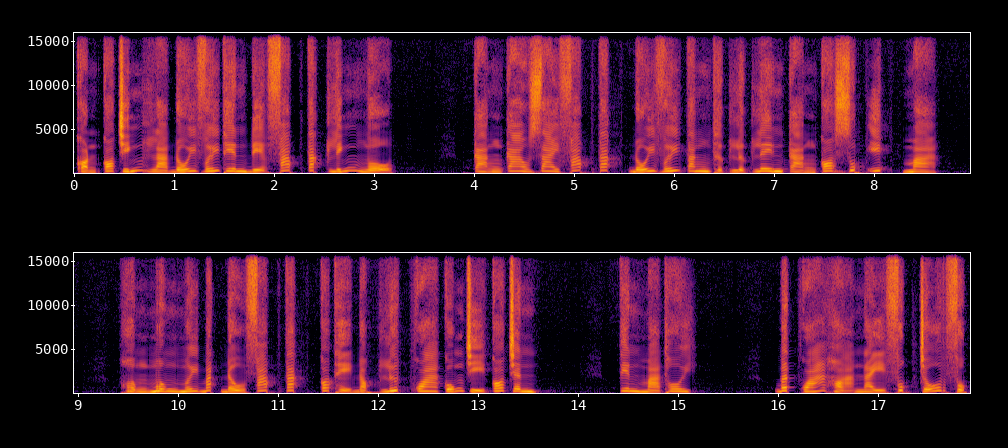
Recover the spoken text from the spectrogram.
còn có chính là đối với thiên địa pháp tắc lính ngộ. Càng cao giai pháp tắc đối với tăng thực lực lên càng có giúp ít mà. Hồng mông mới bắt đầu pháp tắc, có thể đọc lướt qua cũng chỉ có chân. Tiên mà thôi. Bất quá họ này phúc chỗ phục,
